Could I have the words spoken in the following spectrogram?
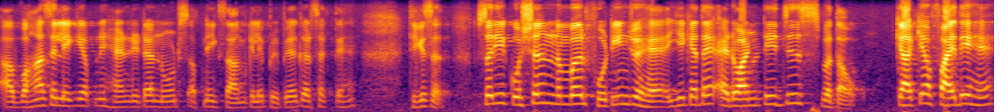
आप वहाँ से लेके अपने हैंड रिटर्न नोट्स अपने एग्ज़ाम के लिए प्रिपेयर कर सकते हैं। ठीक है सर तो सर ये क्वेश्चन नंबर फोर्टीन जो है, ये कहता है एडवांटेजेस बताओ। क्या क्या फ़ायदे हैं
